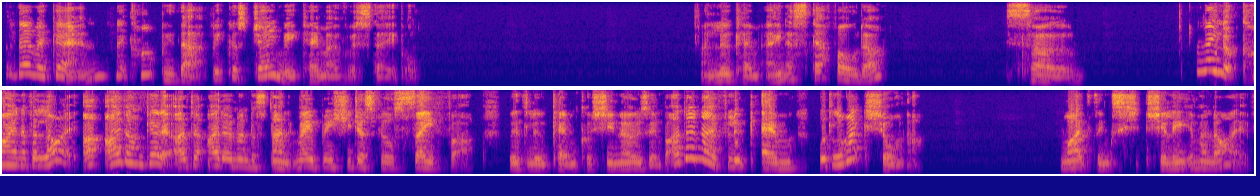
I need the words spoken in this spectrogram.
But there again, it can't be that because Jamie came over as stable. And Luke ain't a scaffolder. So they look kind of alike. I, I don't get it. I don't, I don't understand it. Maybe she just feels safer with Luke M because she knows him. But I don't know if Luke M would like Shaughna. Mike thinks she'll eat him alive.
